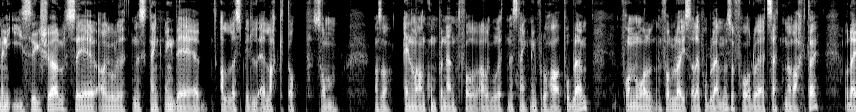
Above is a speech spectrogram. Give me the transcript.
Men i seg sjøl så er algoritmisk tenkning det er, Alle spill er lagt opp som altså, en eller annen komponent for algoritmisk tenkning, for du har et problem. For å, for å løse det problemet så får du et sett med verktøy, og de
